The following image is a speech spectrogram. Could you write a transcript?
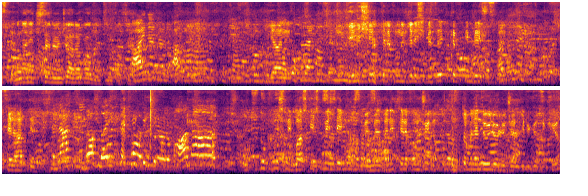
TL. Bundan iki sene önce araba alıyordum o fiyatı. Aynen öyle. Aa. Yani Bak, o kadar gezemiyorum. gelişi, telefonun gelişi bize 40.500 TL. Selahattin. Selahattin vallahi ilk defa duyuyorum. Ana! 39 yaşındayım. Başka hiçbir mesleğim olmadı benim. Ben hep telefoncuydum. Muhtemelen de öyle öleceğim gibi gözüküyor.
